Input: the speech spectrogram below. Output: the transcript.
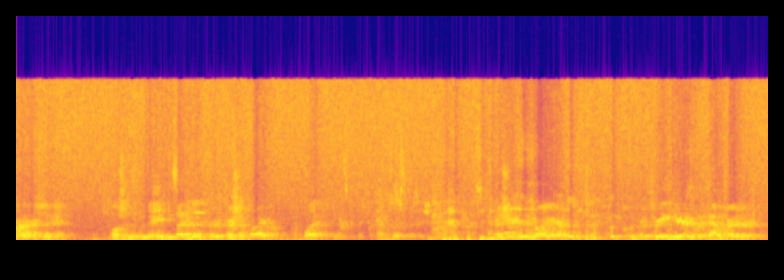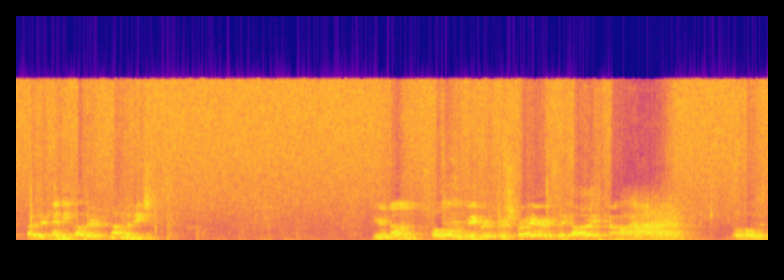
Fryer. Second. Motion's been made and seconded for Tricia Fryer. What? Twister. Tricia Fryer for three years for town treasurer. Are there any other nominations? Hearing none, all those in favor of Trish Fryer, say aye. Aye. So voted.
